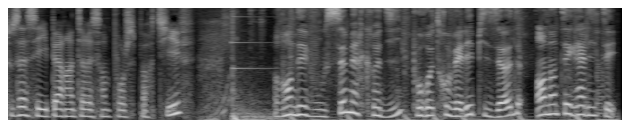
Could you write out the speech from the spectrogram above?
Tout ça, c'est hyper intéressant pour le sportif. Rendez-vous ce mercredi pour retrouver l'épisode en intégralité.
